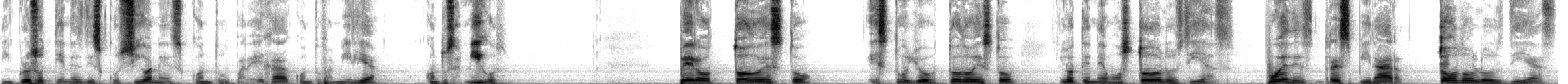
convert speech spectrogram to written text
Incluso tienes discusiones con tu pareja, con tu familia, con tus amigos. Pero todo esto es tuyo, todo esto lo tenemos todos los días. Puedes respirar todos los días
